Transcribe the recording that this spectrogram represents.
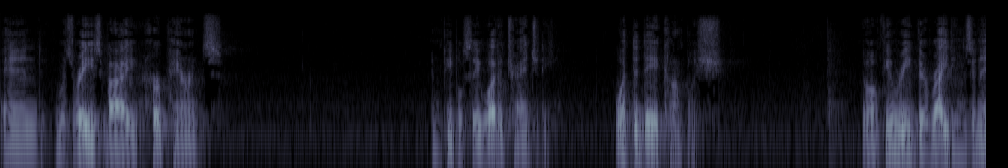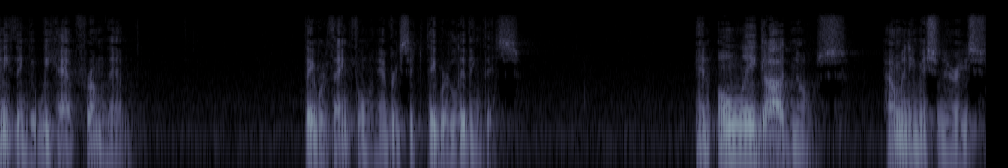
and was raised by her parents and people say, What a tragedy. What did they accomplish? Well, if you read their writings and anything that we have from them, they were thankful in every situation. They were living this. And only God knows how many missionaries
